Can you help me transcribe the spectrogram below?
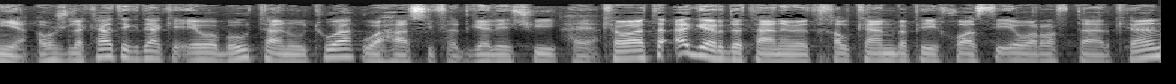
نییە، ئەوەش لە کاتێکدا کە ئێوە بەوتان وتووە وەها سیفەتگەلێکی هەیە. کەواتە ئەگەر دەتانەوێت خەڵکان بە پێی خواستی ئێوە ڕەفتار بکەن،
